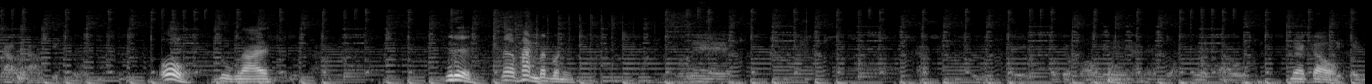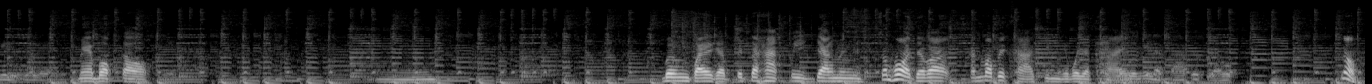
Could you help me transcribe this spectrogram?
เก้าสามสิบตัวโอ้ลูกหลายนี่เด้แม่พันธุ์เบัดบ่นี่ ม่เก่า เคยมีลูกมาแล้วแม่บอกเก่าอืมเบิ่งไปกับเป็นตะหักไปอีกอย่างหนึ่งสมพ่อจะว่าคันว่าไปขากินก็บ่อยากขายเพิ่นนี่แหละตาเปรี้ยวเนาะๆแ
